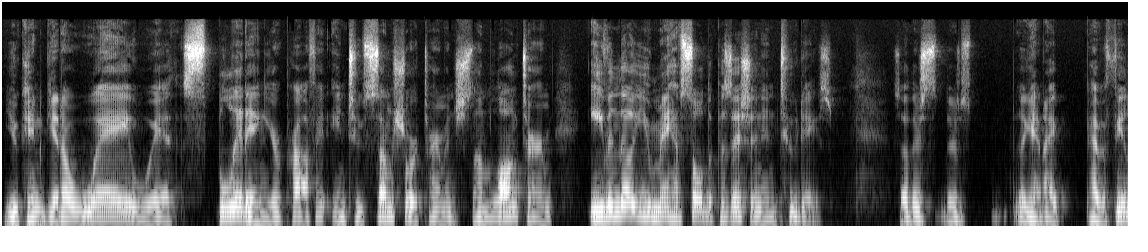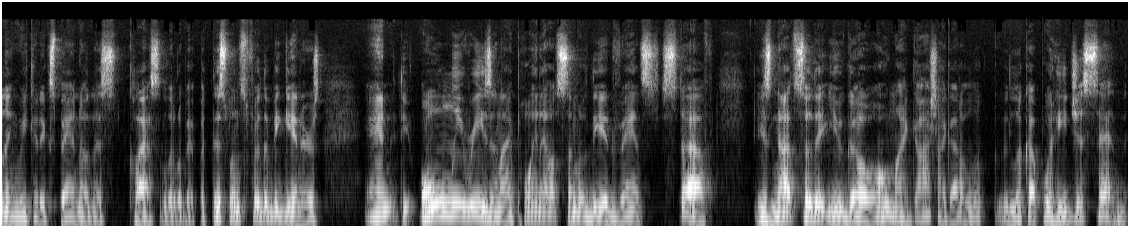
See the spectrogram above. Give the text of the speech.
you can get away with splitting your profit into some short term and some long term, even though you may have sold the position in two days. So there's, there's again, I have a feeling we could expand on this class a little bit, but this one's for the beginners. And the only reason I point out some of the advanced stuff is not so that you go, oh my gosh, I got to look, look up what he just said.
